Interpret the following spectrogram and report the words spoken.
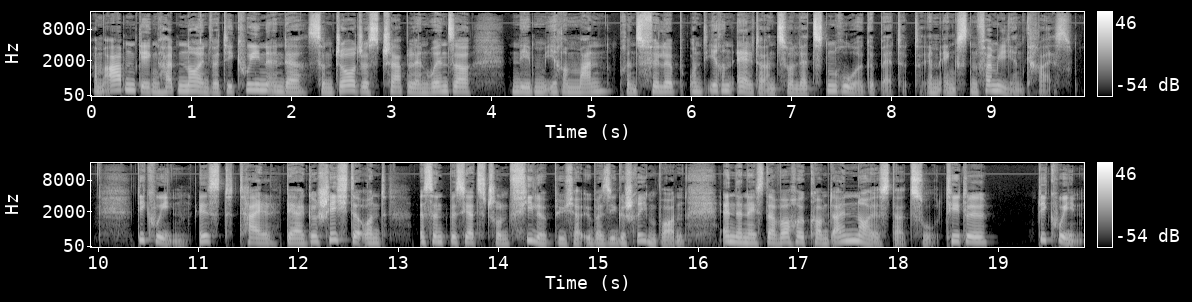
Am Abend gegen halb neun wird die Queen in der St. George's Chapel in Windsor neben ihrem Mann, Prinz Philipp, und ihren Eltern zur letzten Ruhe gebettet, im engsten Familienkreis. Die Queen ist Teil der Geschichte und es sind bis jetzt schon viele Bücher über sie geschrieben worden. Ende nächster Woche kommt ein neues dazu. Titel die Queen.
